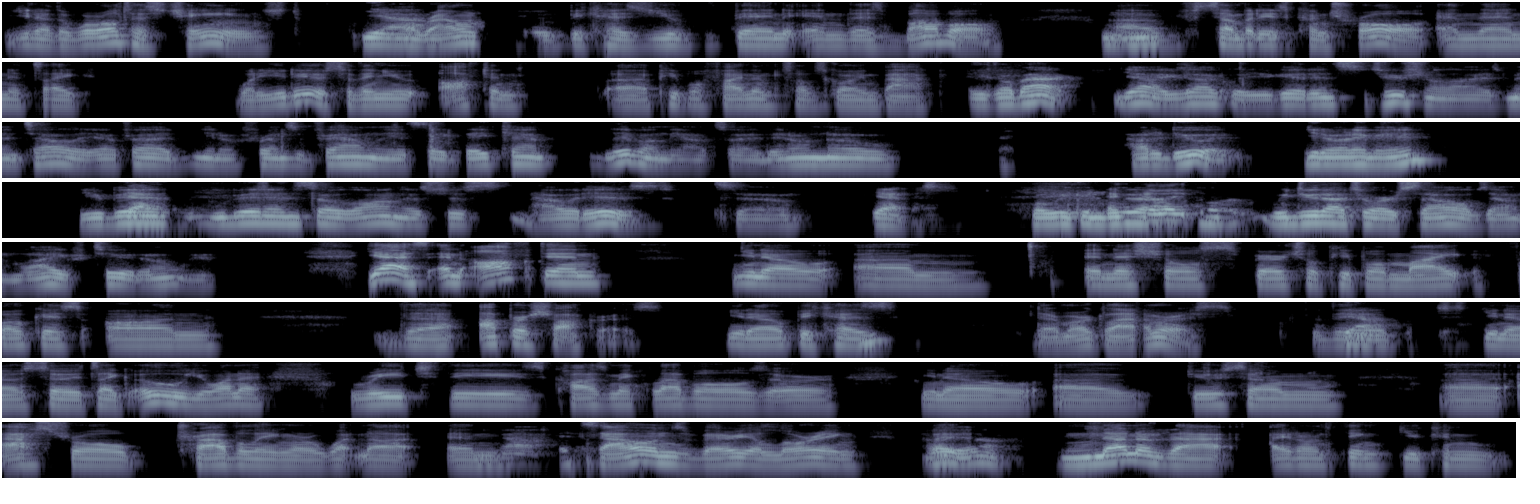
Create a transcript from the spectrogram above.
you know the world has changed Yeah. around you because you've been in this bubble mhm. of somebody's control and then it's like what do you do so then you often uh, people find themselves going back you go back. Yeah, exactly. You get institutionalized mentality. I've had, you know, friends and family. It's like they can't live on the outside. They don't know how to do it. You know what I mean? You've been Yeah. you've been in so long. That's just how it is. So, yes but we can do that. like- we do that to ourselves out in life too, don't we? yes and often you know um initial spiritual people might focus on the upper chakras you know because they're more glamorous they're you know so it's like oh you want to reach these cosmic levels or you know uh do some uh astral traveling or whatnot and Yeah. it sounds very alluring Oh but yeah. none of that i don't think you can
